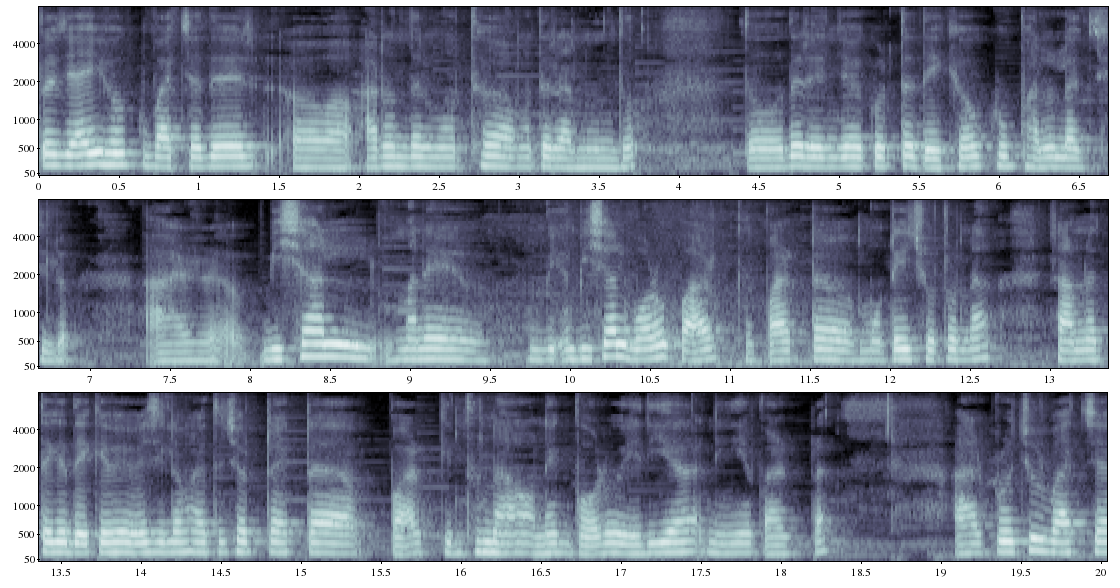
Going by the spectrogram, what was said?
তো যাই হোক, বাচ্চাদের আনন্দের মধ্যেও আমাদের আনন্দ। তো ওদের এনজয় করতে দেখেও খুব ভালো লাগছিল। আর বিশাল মানে বিশাল বড় পার্ক। পার্কটা মোটেই ছোট না। সামনের থেকে দেখে ভেবেছিলাম হয়তো ছোট্ট একটা পার্ক, কিন্তু না, অনেক বড় এরিয়া নিয়ে পার্কটা। আর প্রচুর বাচ্চা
